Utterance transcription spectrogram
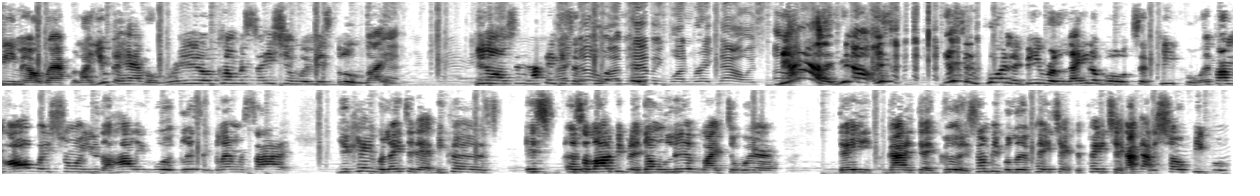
female rapper. Like you can have a real conversation with MzBlue. Like yeah. you know what I'm saying? I think it's I know, important. I'm having one right now. It's uh, yeah, you know, it's it's important to be relatable to people. If I'm always showing you the Hollywood glitz and glamour side, you can't relate to that because it's it's a lot of people that don't live life to where they got it that good. Some people live paycheck to paycheck. I got to show people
